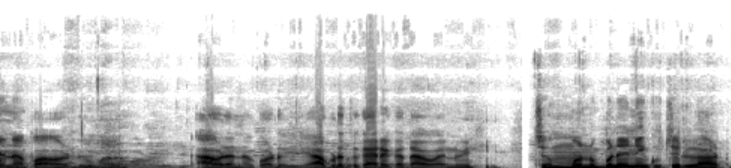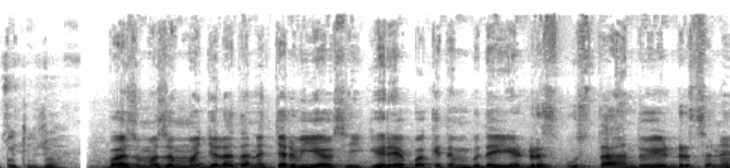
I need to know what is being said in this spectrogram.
એના આવડે આવડાના પાડોશી. આપણે તો ક્યારેક જ આવવાનું જમવાનું બને નાખ્યું છે લાટ બધું જો. બાજુમાં જમવા ગયેલા હતા ને અત્યારે વી આવશે ઘરે. બાકી તમે બધા એડ્રેસ પૂછતા ને તો એડ્રેસ છે ને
